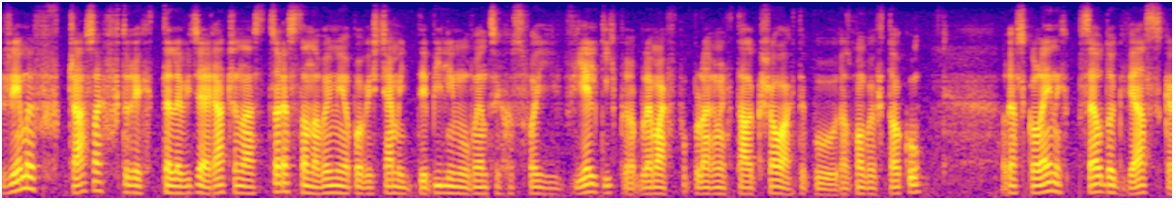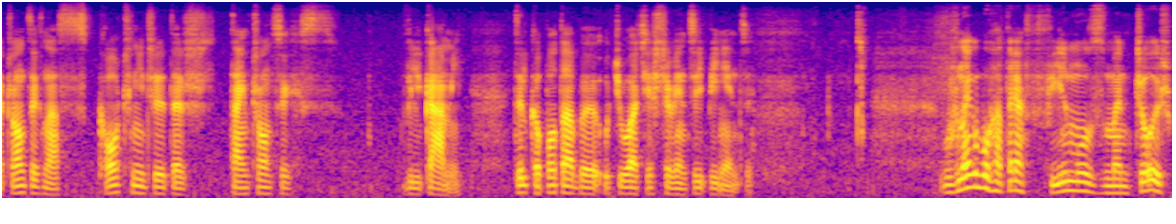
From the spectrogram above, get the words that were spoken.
Żyjemy w czasach, w których telewizja raczy nas coraz to nowymi opowieściami debili mówiących o swoich wielkich problemach w popularnych talk showach typu Rozmowy w toku oraz kolejnych pseudogwiazd skaczących na skoczni czy też tańczących z wilkami, tylko po to, aby uciłać jeszcze więcej pieniędzy. Głównego bohatera filmu zmęczyło już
